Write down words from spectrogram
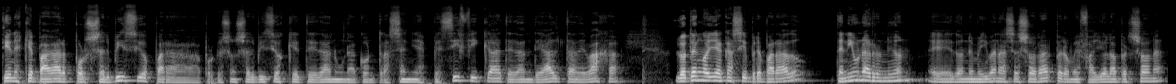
Tienes que pagar por servicios para porque son servicios que te dan una contraseña específica, te dan de alta, de baja. Lo tengo ya casi preparado. Tenía una reunión eh, donde me iban a asesorar, pero me falló la persona.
